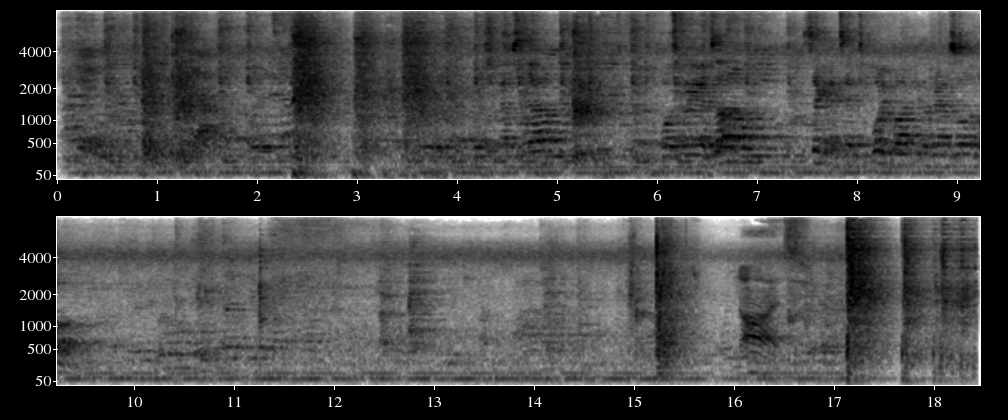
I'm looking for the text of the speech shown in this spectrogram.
She comes down, wants to tunnel, second attempt, 45 kilograms on the bar. Nice.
